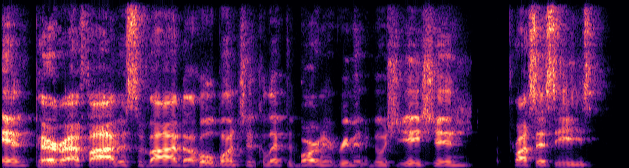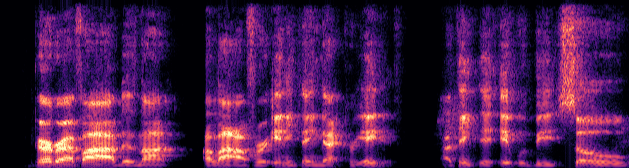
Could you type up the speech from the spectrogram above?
And paragraph five has survived a whole bunch of collective bargaining agreement negotiation processes. Paragraph five does not allow for anything that creative. I think that it would be so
